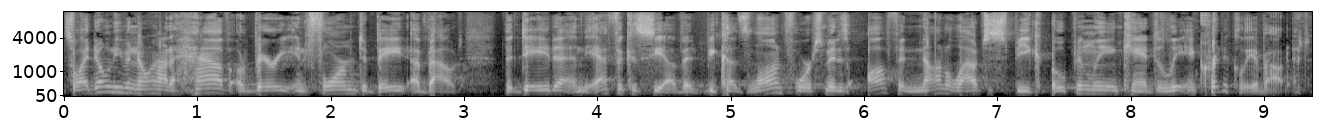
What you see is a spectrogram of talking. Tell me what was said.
So I don't even know how to have a very informed debate about the data and the efficacy of it because law enforcement is often not allowed to speak openly and candidly and critically about it.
